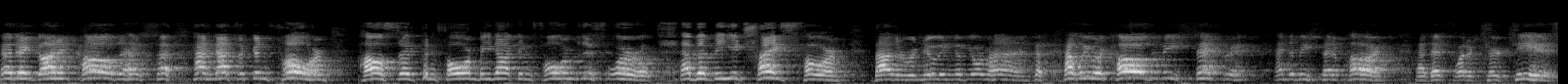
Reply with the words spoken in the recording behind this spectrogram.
Uh, that God had called us not to conform. Paul said, conform, be not conformed to this world, uh, but be ye transformed by the renewing of your mind. Uh, we were called to be separate and to be set apart. Now, that's what a church is.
